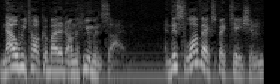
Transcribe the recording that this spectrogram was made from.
Now we talk about it on the human side. And this love expectation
